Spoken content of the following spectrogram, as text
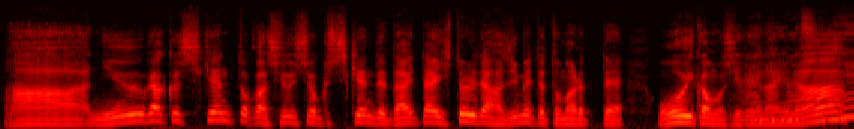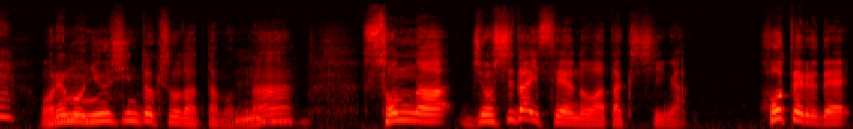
あー入学試験とか就職試験でだいたい一人で初めて泊まるって多いかもしれないな、ね。俺も入試の時そうだったもんな、そんな女子大生の私がホテルで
